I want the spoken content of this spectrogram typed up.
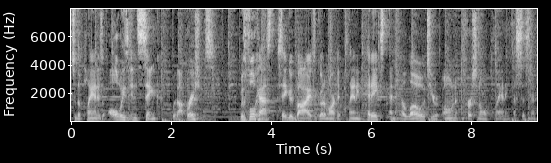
so the plan is always in sync with operations. With Fullcast, say goodbye to go to market planning headaches and hello to your own personal planning assistant.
